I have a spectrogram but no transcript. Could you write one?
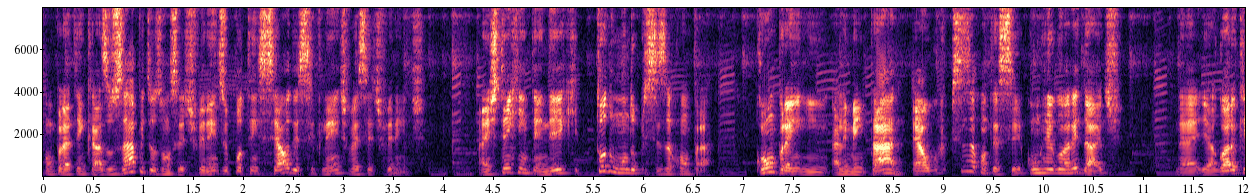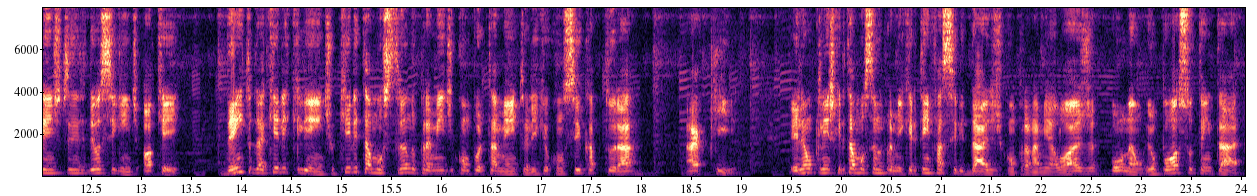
completa em casa. Os hábitos vão ser diferentes e o potencial desse cliente vai ser diferente. A gente tem que entender que todo mundo precisa comprar compra em alimentar é algo que precisa acontecer com regularidade. Né? E agora o que a gente precisa entender é o seguinte: ok, dentro daquele cliente, o que ele está mostrando para mim de comportamento ali que eu consigo capturar aqui? Ele é um cliente que está mostrando para mim que ele tem facilidade de comprar na minha loja ou não? Eu posso tentar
